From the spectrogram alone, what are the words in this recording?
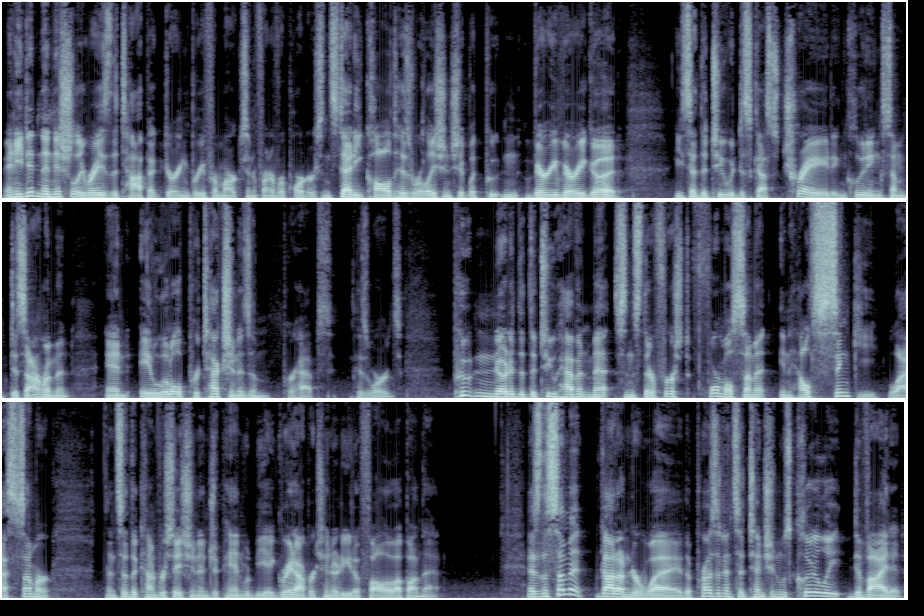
and he didn't initially raise the topic during brief remarks in front of reporters. Instead, he called his relationship with Putin very, very good. He said the two would discuss trade, including some disarmament and a little protectionism, perhaps, his words. Putin noted that the two haven't met since their first formal summit in Helsinki last summer and said the conversation in Japan would be a great opportunity to follow up on that. As the summit got underway, the president's attention was clearly divided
